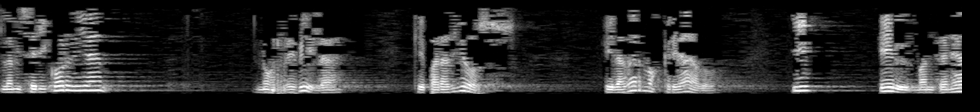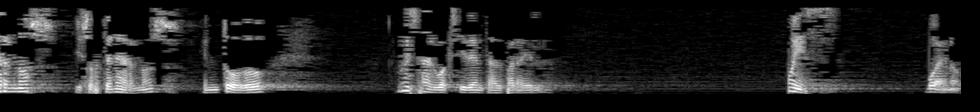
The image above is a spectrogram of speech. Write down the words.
la misericordia nos revela que para Dios el habernos creado y el mantenernos y sostenernos en todo no es algo accidental para Él. No es, bueno,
